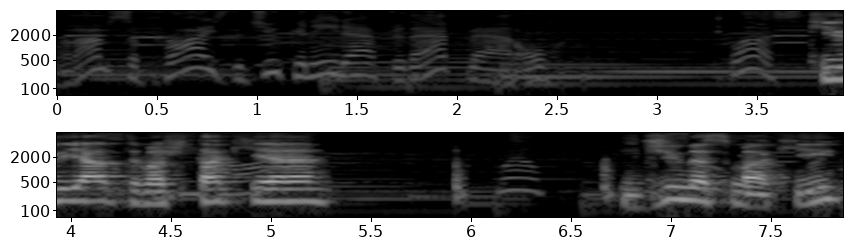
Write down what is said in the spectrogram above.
But I'm surprised that you can eat after that battle. Plus, Kilia, ty masz takie dziwne smaki.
